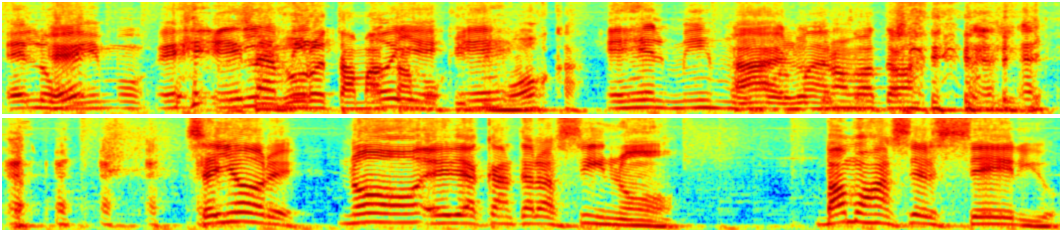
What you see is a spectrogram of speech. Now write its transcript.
Es lo ¿Eh? mismo. Es, es la Seguro mi- está mata Oye, mosquito y mosca. Es el mismo. Ah, el otro no. Señores, no, Eddie Alcántara, así no. Vamos a ser serios.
